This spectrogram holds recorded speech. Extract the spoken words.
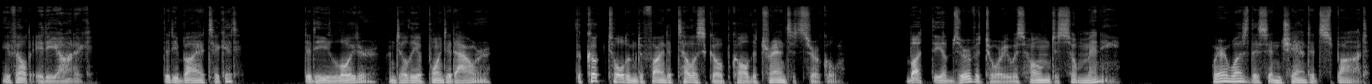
He felt idiotic. Did he buy a ticket? Did he loiter until the appointed hour? The cook told him to find a telescope called the Transit Circle, but the observatory was home to so many. Where was this enchanted spot,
